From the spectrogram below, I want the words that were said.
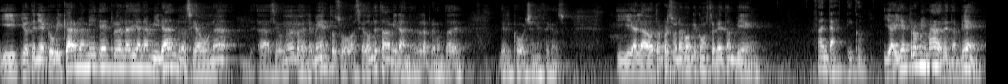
y yo tenía que ubicarme a mí dentro de la diana mirando hacia, una, hacia uno de los elementos o hacia dónde estaba mirando, era la pregunta de, del coach en este caso. Y a la otra persona con que constelé también. Fantástico. Y ahí entró mi madre también.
